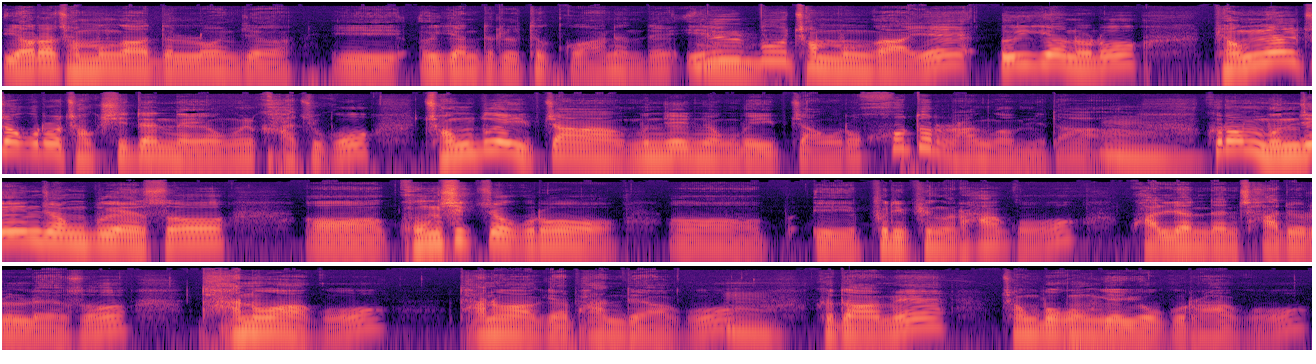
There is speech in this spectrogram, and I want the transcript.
여러 전문가들로 이제 이 의견들을 듣고 하는데 일부 음. 전문가의 의견으로 병렬적으로 적시된 내용을 가지고 정부의 입장, 문재인 정부의 입장으로 호도를 한 겁니다. 음. 그럼 문재인 정부에서 어 공식적으로 어이 브리핑을 하고 관련된 자료를 내서 단호하고 단호하게 반대하고 음. 그 다음에 정보 공개 요구를 하고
